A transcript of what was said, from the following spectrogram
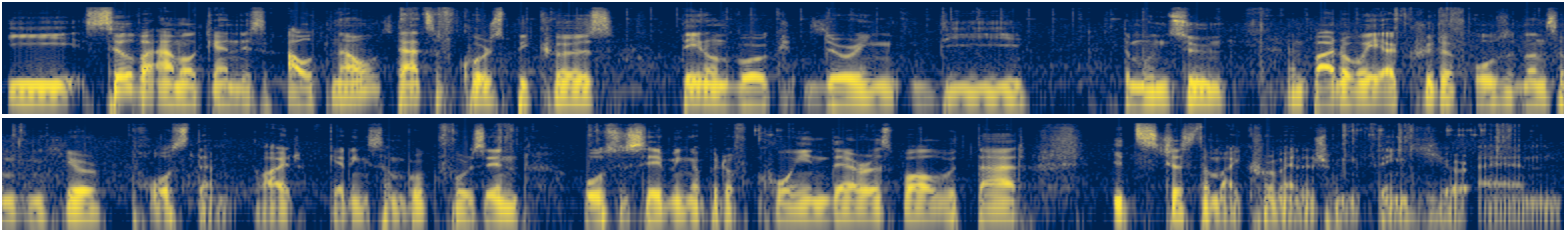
The silver amalgam is out now. That's of course because they don't work during the the monsoon. And by the way, I could have also done something here, pause them, right? Getting some workforce in, also saving a bit of coin there as well with that. It's just a micromanagement thing here and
